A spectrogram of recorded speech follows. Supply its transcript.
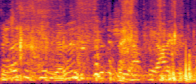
Okay, let's just keep moving. Just to show you how chaotic it is.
